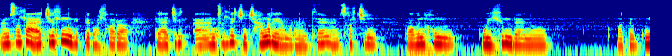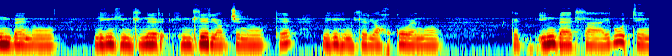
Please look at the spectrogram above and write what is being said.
Амьсгалаа ажиглана гэдэг болохоор тий ажиг амьсгалын чинь чанар ямар байна тий? Амьсгал чинь богинохон гүйхэн байна уу? Одоо гүн байна уу? Нэгэн химлэнээр химлэлээр явж гин үү тий? Нэгэн химлэлээр явахгүй байна уу? гэд энэ байдлаа айгүй тийм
